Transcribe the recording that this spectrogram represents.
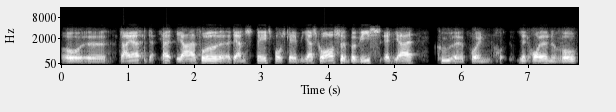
Og øh, der er, jeg, jeg har fået dansk statsborgerskab. Jeg skal også bevise, at jeg kunne øh, på en lidt højere niveau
